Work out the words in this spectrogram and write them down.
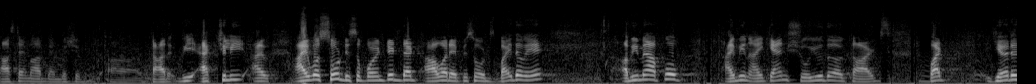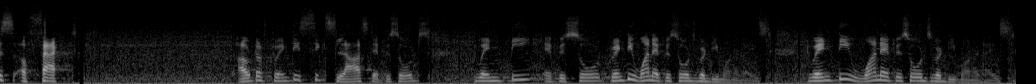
Last time our membership uh, target, we actually, I, I was so disappointed that our episodes, by the way, अभी मैं आपको I mean I can show you the cards, but here is a fact. Out of 26 last episodes, 20 episode 21 episodes were demonetized. 21 episodes were demonetized.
